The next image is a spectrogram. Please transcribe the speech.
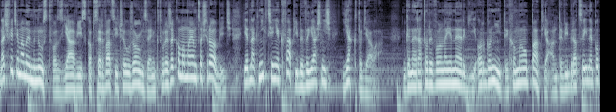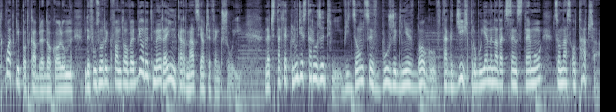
Na świecie mamy mnóstwo zjawisk, obserwacji czy urządzeń, które rzekomo mają coś robić, jednak nikt się nie kwapi, by wyjaśnić, jak to działa generatory wolnej energii, orgonity, homeopatia, antywibracyjne podkładki pod kable do kolumn, dyfuzory kwantowe, biorytmy, reinkarnacja czy feng shui. Lecz tak jak ludzie starożytni, widzący w burzy gniew bogów, tak dziś próbujemy nadać sens temu, co nas otacza.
